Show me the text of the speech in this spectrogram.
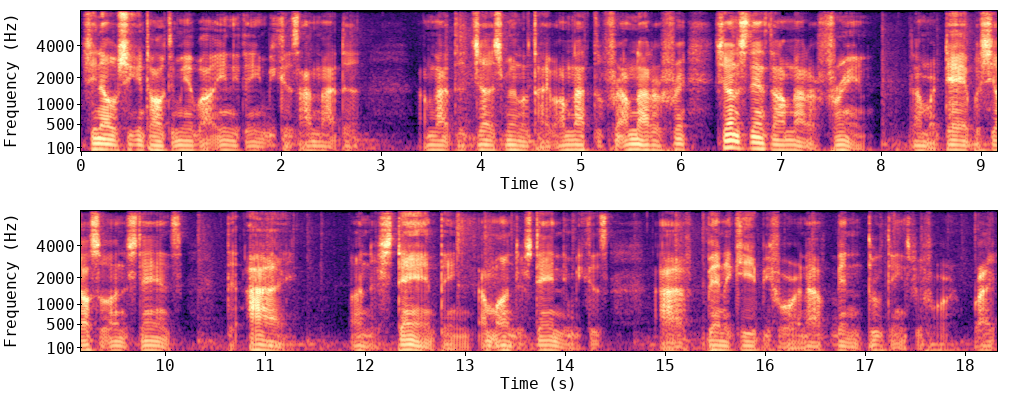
she knows she can talk to me about anything because I'm not the, I'm not the judgmental type. I'm not the, fr- I'm not her friend. She understands that I'm not her friend, that I'm her dad, but she also understands that I understand things. I'm understanding because I've been a kid before and I've been through things before, right?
